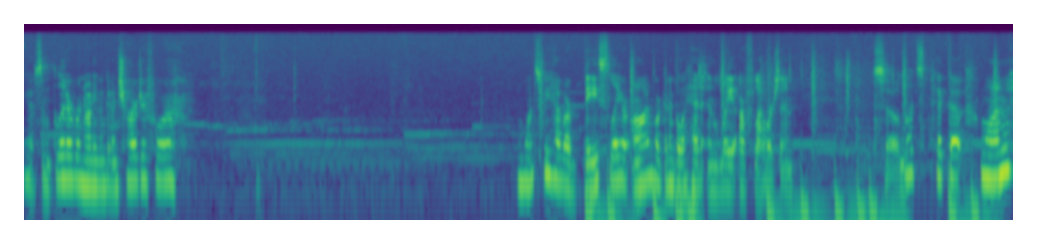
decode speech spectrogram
We have some glitter we're not even gonna charge her for. Once we have our base layer on, we're gonna go ahead and lay our flowers in. So let's pick up one.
